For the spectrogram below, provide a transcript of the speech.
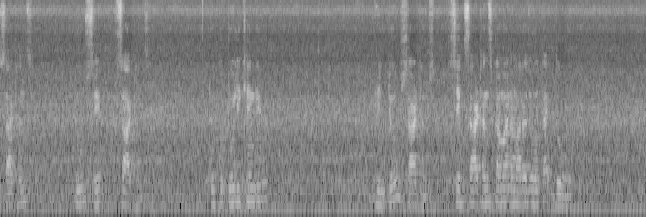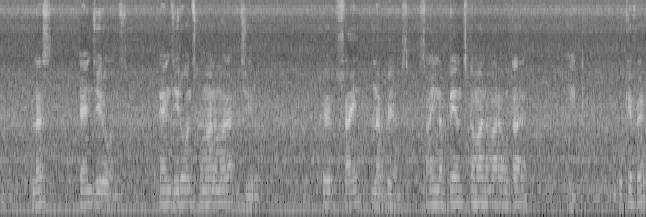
साठ हंस टू से साठ हंस टू को टू लिखेंगे। इंटू साठ हंस सिक्स साठ हंस का मान हमारा जो होता है, दो होता है। प्लस टेन ज़ीरो अंश टेन ज़ीरो अंश का मान हमारा ज़ीरो। फिर साइन नब्बे अंश साइन नब्बे अंश का मान हमारा होता है एक। ओके फ्रेंड?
